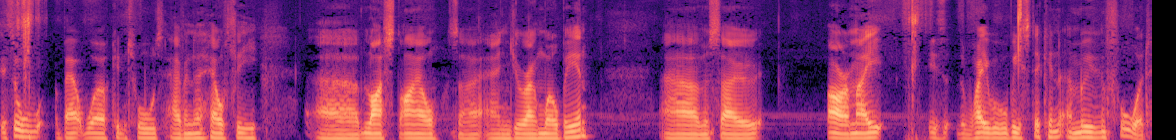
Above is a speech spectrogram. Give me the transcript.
it's all about working towards having a healthy uh, lifestyle so, and your own well-being. Um, so RMA is the way we will be sticking and moving forward,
